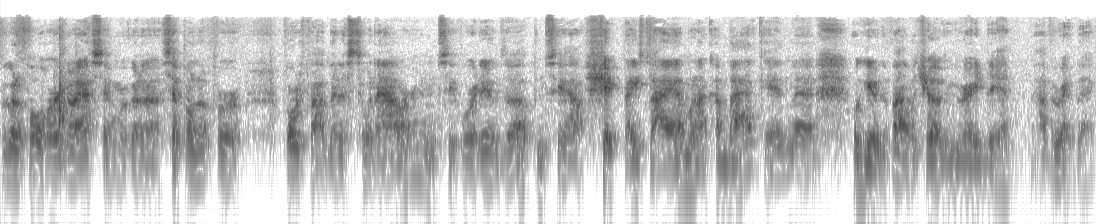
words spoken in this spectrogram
we're going to pour her glass and we're going to sip on it for 45 minutes to an hour and see where it ends up and see how shit-faced I am when I come back and uh, we'll give it the final chug and grade then. I'll be right back.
